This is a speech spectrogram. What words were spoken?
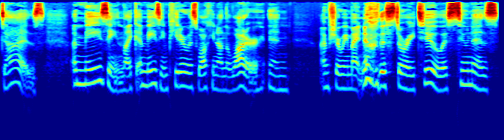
does. Amazing, like, amazing. Peter was walking on the water. And I'm sure we might know this story too. As soon as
